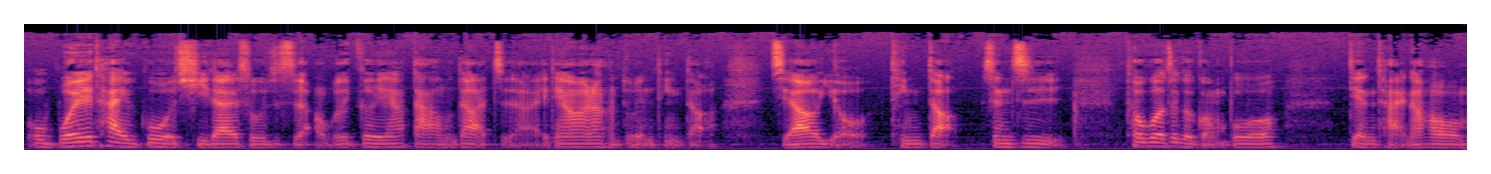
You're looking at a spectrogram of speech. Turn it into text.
我不会太过期待说就是啊，我的歌一定要大红大紫啊，一定要让很多人听到。只要有听到，甚至透过这个广播电台，然后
